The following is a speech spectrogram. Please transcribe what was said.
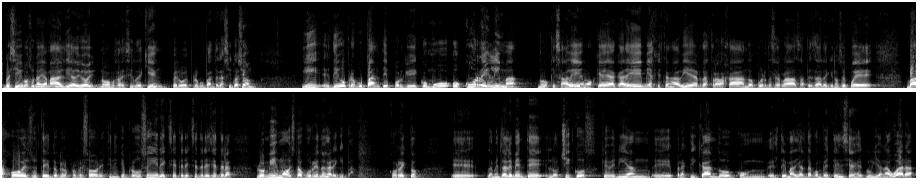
Recibimos una llamada el día de hoy, no vamos a decir de quién, pero es preocupante la situación. Y digo preocupante porque como ocurre en Lima, que sabemos que hay academias que están abiertas, trabajando a puertas cerradas a pesar de que no se puede, bajo el sustento que los profesores tienen que producir, etcétera, etcétera, etcétera, lo mismo está ocurriendo en Arequipa, ¿correcto? Eh, lamentablemente los chicos que venían eh, practicando con el tema de alta competencia en el Club Yanaguara,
